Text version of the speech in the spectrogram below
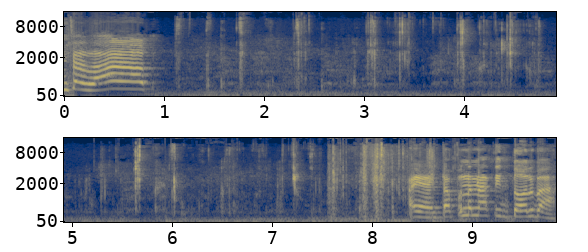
Ang sarap! Ayan, tapon na natin to, ano ba?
